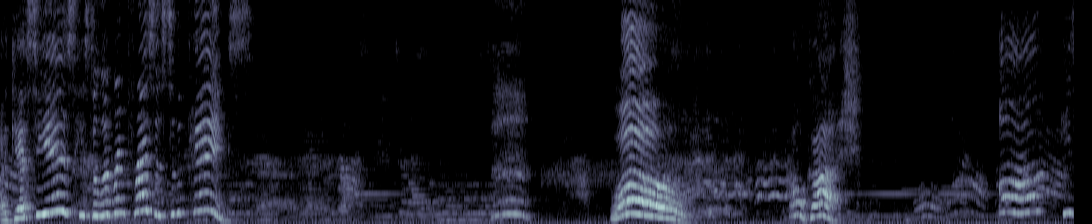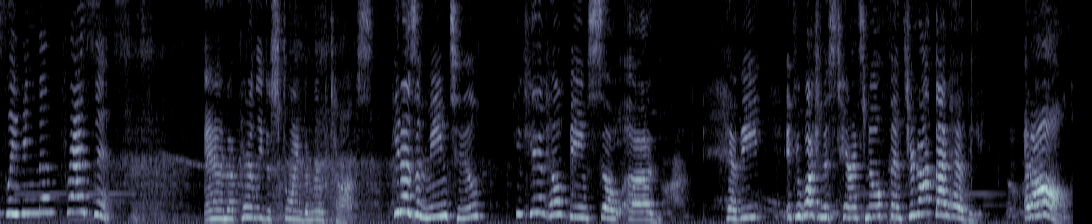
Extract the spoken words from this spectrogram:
I guess he is. He's delivering presents to the pigs. Whoa! Oh gosh. Aw, he's leaving them presents. And apparently destroying the rooftops. He doesn't mean to. He can't help being so, uh, heavy. If you're watching this, Terence, no offense, you're not that heavy. At all.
